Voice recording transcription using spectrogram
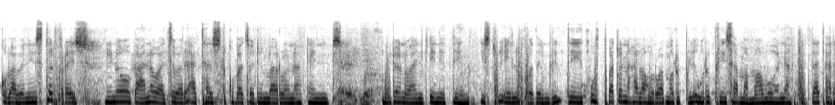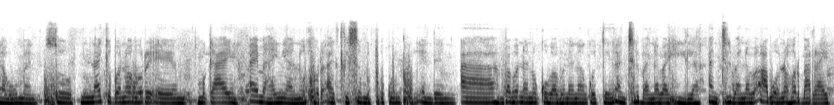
ko ba still fresh. You know bana ba tse ba re attached ko batswading ba rona and we don't want anything. It's too early for them. They ba tlo nagana gore o replace her mama bona with that other woman. So nna ke bona gore um mokae a eme ganyane gore a tlise motho ko ntlong and then a ba bonane ko ba bonanang ko teng until bana ba heala until bana a bona gore ba right.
